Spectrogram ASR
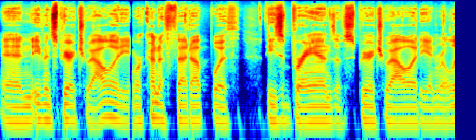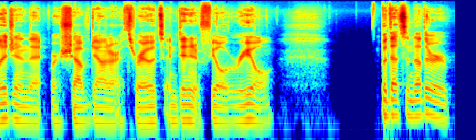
and even spirituality. We're kind of fed up with these brands of spirituality and religion that were shoved down our throats and didn't feel real. But that's another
